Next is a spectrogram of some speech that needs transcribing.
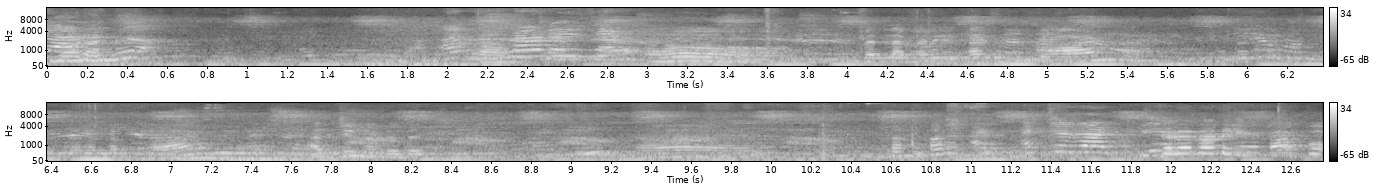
ನೋಡೋಣ ಬೆಲ್ಲ ಬೆಲ್ಲ ಕುತ್ಕೊಂಡು ಅಜ್ಜಿ ನೋಡೋದು ಅಜ್ಜಿ. ಹಾಂ. ಈ ಕಡೆ ನೋಡಿ, ಪಾಪು.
